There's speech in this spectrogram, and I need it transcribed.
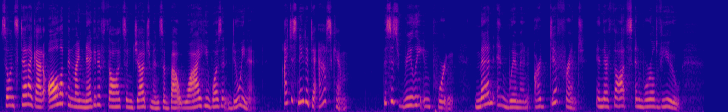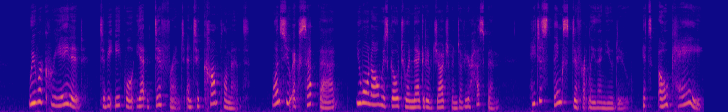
So instead, I got all up in my negative thoughts and judgments about why he wasn't doing it. I just needed to ask him. This is really important. Men and women are different in their thoughts and worldview. We were created to be equal yet different and to complement. Once you accept that, you won't always go to a negative judgment of your husband. He just thinks differently than you do. It's okay.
